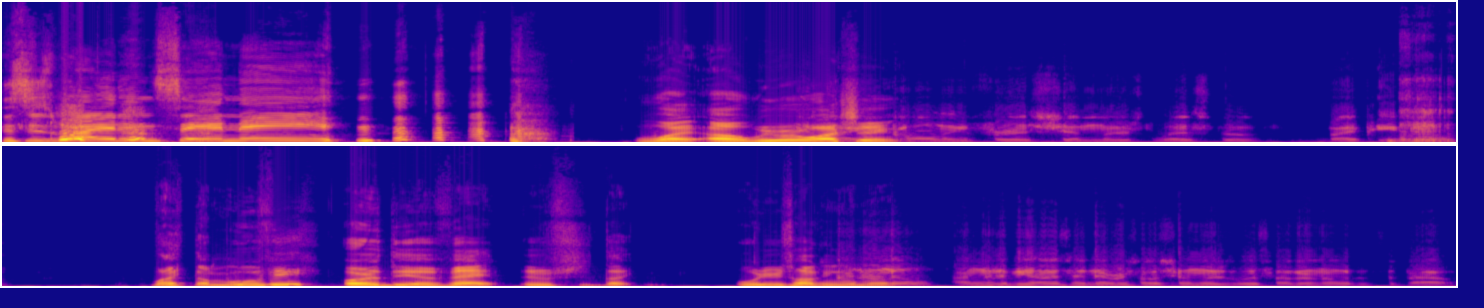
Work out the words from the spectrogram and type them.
This is why I didn't say a name. What? Oh, we were Am watching calling for a Schindler's List of my people. like the movie or the event? It was like what are you talking I don't about? know. I'm gonna be honest. I never saw Schindler's List. I don't know what it's about.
